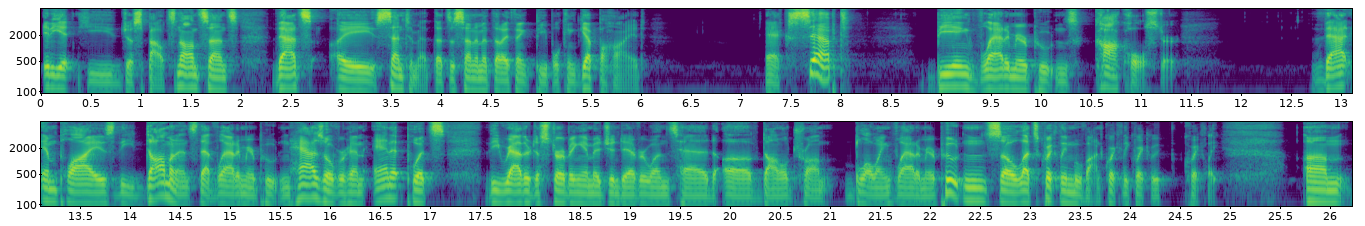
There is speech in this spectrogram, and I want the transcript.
idiot. He just spouts nonsense. That's a sentiment. That's a sentiment that I think people can get behind. Except being Vladimir Putin's cock holster that implies the dominance that Vladimir Putin has over him, and it puts the rather disturbing image into everyone's head of Donald Trump blowing Vladimir Putin. So let's quickly move on. Quickly, quickly, quickly. Um,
